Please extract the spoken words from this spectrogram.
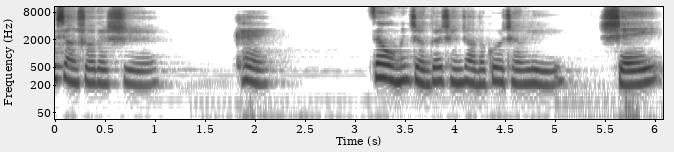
我想说的是，K，在我们整个成长的过程里，谁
